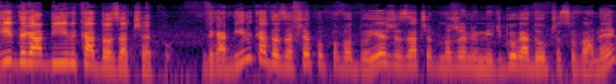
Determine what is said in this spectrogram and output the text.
i drabinka do zaczepu. Drabinka do zaczepu powoduje, że zaczep możemy mieć góra-dół przesuwany,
